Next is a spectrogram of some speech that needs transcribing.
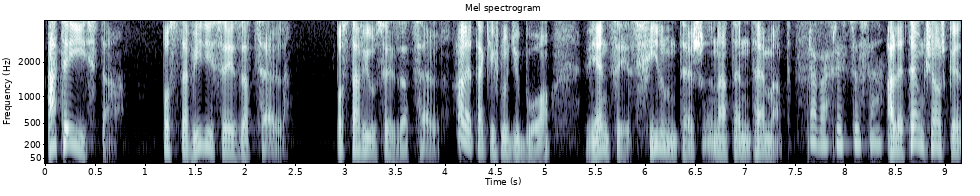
ateista, postawili sobie za cel postawił sobie za cel. Ale takich ludzi było więcej. Jest film też na ten temat. Sprawa Chrystusa. Ale tę książkę,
